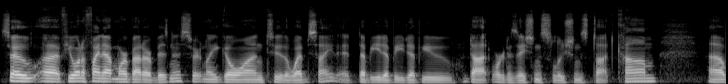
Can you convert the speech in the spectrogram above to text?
So, uh, if you want to find out more about our business, certainly go on to the website at www.organizationsolutions.com. Uh,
